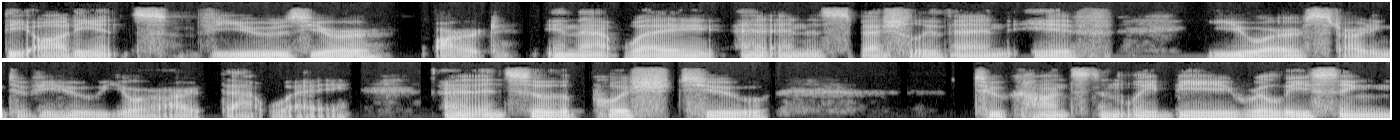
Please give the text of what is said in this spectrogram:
the audience views your art in that way and, and especially then if you are starting to view your art that way and, and so the push to to constantly be releasing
